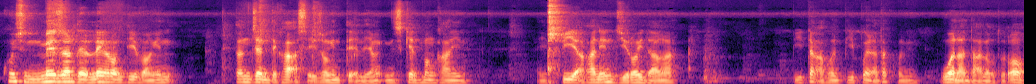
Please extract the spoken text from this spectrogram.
Question, measure der leng ron ti wangin tangent te kha sei zong in te liang, in scale mang khanin. Eh, pi a khanin, zero i danga pi tak a hon pi point atak tak hon one a da tur oh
